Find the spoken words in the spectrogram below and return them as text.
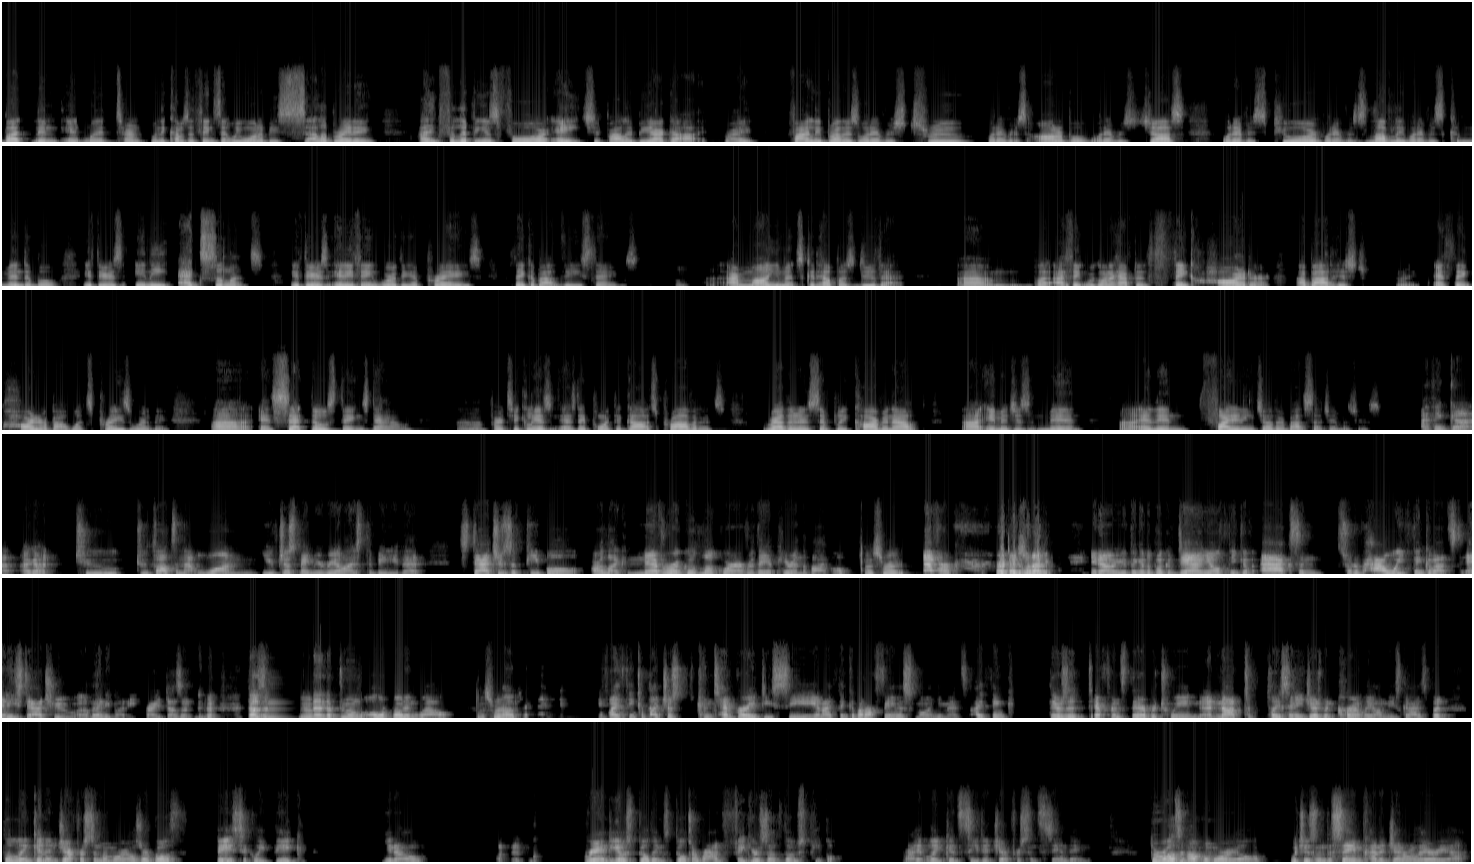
But then it, when it term, when it comes to things that we want to be celebrating, I think Philippians 4 8 should probably be our guide, right? Finally, brothers, whatever is true, whatever is honorable, whatever is just, whatever is pure, whatever is lovely, whatever is commendable, if there's any excellence, if there's anything worthy of praise, think about these things. Our monuments could help us do that. Um, but I think we're going to have to think harder about history and think harder about what's praiseworthy uh, and set those things down, uh, hmm. particularly as, as they point to God's providence rather than simply carving out uh, images of men uh, and then fighting each other about such images. I think uh, I got two two thoughts on that. One, you've just made me realize, Thabiti, that statues of people are like never a good look wherever they appear in the Bible. That's right. Ever. right? That's like, right. You know, you think of the book of Daniel, think of Acts, and sort of how we think about any statue of anybody, right? Doesn't yeah. doesn't yep. end up doing well or boding well. That's right. Um, if I think about just contemporary DC and I think about our famous monuments, I think there's a difference there between, not to place any judgment currently on these guys, but the Lincoln and Jefferson memorials are both basically big, you know, grandiose buildings built around figures of those people, right? Lincoln seated, Jefferson standing. The Roosevelt Memorial, which is in the same kind of general area,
